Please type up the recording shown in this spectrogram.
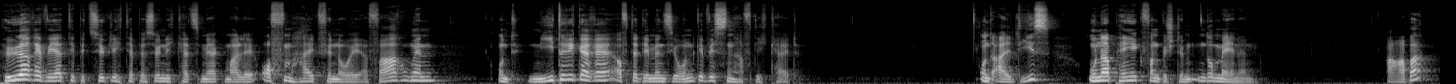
höhere Werte bezüglich der Persönlichkeitsmerkmale Offenheit für neue Erfahrungen und niedrigere auf der Dimension Gewissenhaftigkeit. Und all dies unabhängig von bestimmten Domänen. Aber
